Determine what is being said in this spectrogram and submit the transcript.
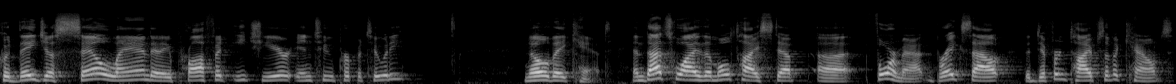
Could they just sell land at a profit each year into perpetuity? No, they can't. And that's why the multi-step uh, format breaks out the different types of accounts,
